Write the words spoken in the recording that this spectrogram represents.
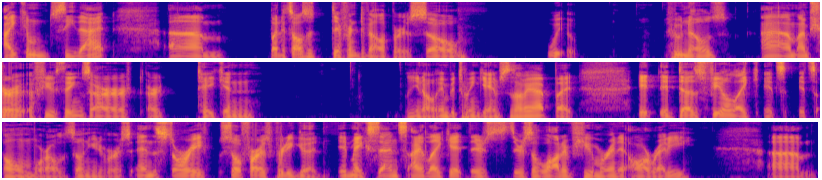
I can see that, um, but it's also different developers, so we who knows. Um, I'm sure a few things are are taken, you know, in between games and stuff like that, but it it does feel like it's its own world, its own universe, and the story so far is pretty good. It makes sense. I like it. There's there's a lot of humor in it already. Um,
